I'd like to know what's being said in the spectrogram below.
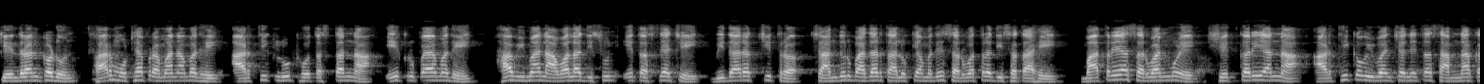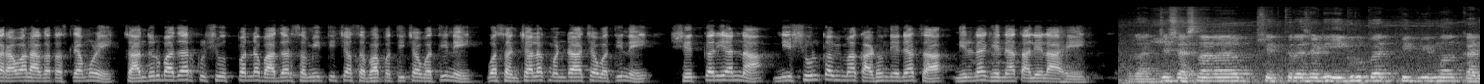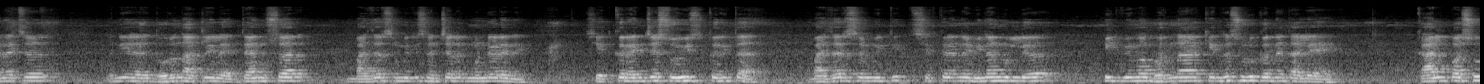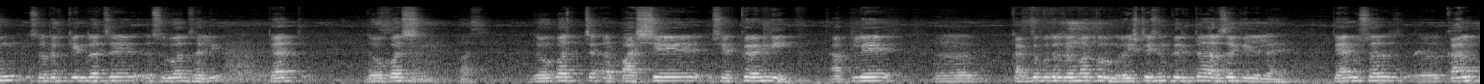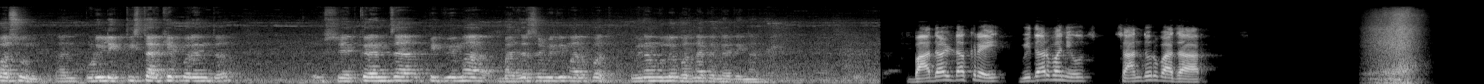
केंद्रांकडून फार मोठ्या प्रमाणामध्ये आर्थिक लूट होत असताना एक रुपयामध्ये हा विमा नावाला दिसून येत असल्याचे विदारक चित्र चांदूर बाजार तालुक्यामध्ये सर्वत्र दिसत आहे. मात्र या सर्वांमुळे शेतकरी यांना आर्थिक विवंचनेचा सामना करावा लागत असल्यामुळे चांदूर बाजार कृषी उत्पन्न बाजार समितीच्या सभापतीच्या वतीने व संचालक मंडळाच्या वतीने शेतकरी यांना निशुल्क विमा काढून देण्याचा निर्णय घेण्यात आलेला आहे. राज्य शासनानं शेतकऱ्यासाठी एक रुपयात पीक विमा काढण्याचं त्यांनी धोरण आखलेलं आहे. त्यानुसार बाजार समिती संचालक मंडळाने शेतकऱ्यांच्या सोयीकरिता बाजार समितीत शेतकऱ्यांना विनामूल्य पीक विमा भरणा केंद्र सुरू करण्यात आले आहे. कालपासून सदर केंद्राचे सुरुवात झाली. त्यात जवळपास जवळपास पाचशे शेतकऱ्यांनी आपले कागदपत्र जमा करून रजिस्ट्रेशनकरिता अर्ज केलेला आहे. त्यानुसार कालपासून आणि पुढील एकतीस तारखेपर्यंत शेतकऱ्यांचा पीक विमा बाजार समितीमार्फत विनामूल्य भरणा करण्यात येणार बादल डकरे विदर्भ न्यूज चांदूर बाजार.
